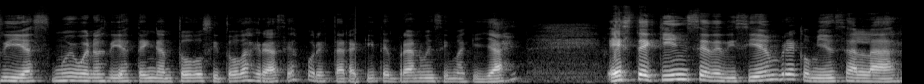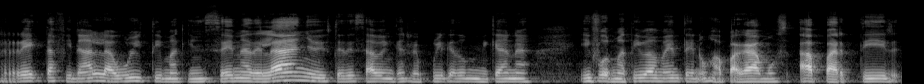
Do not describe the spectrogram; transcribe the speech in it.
días, muy buenos días tengan todos y todas. Gracias por estar aquí temprano en Sin Maquillaje. Este 15 de diciembre comienza la recta final, la última quincena del año y ustedes saben que en República Dominicana informativamente nos apagamos a partir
